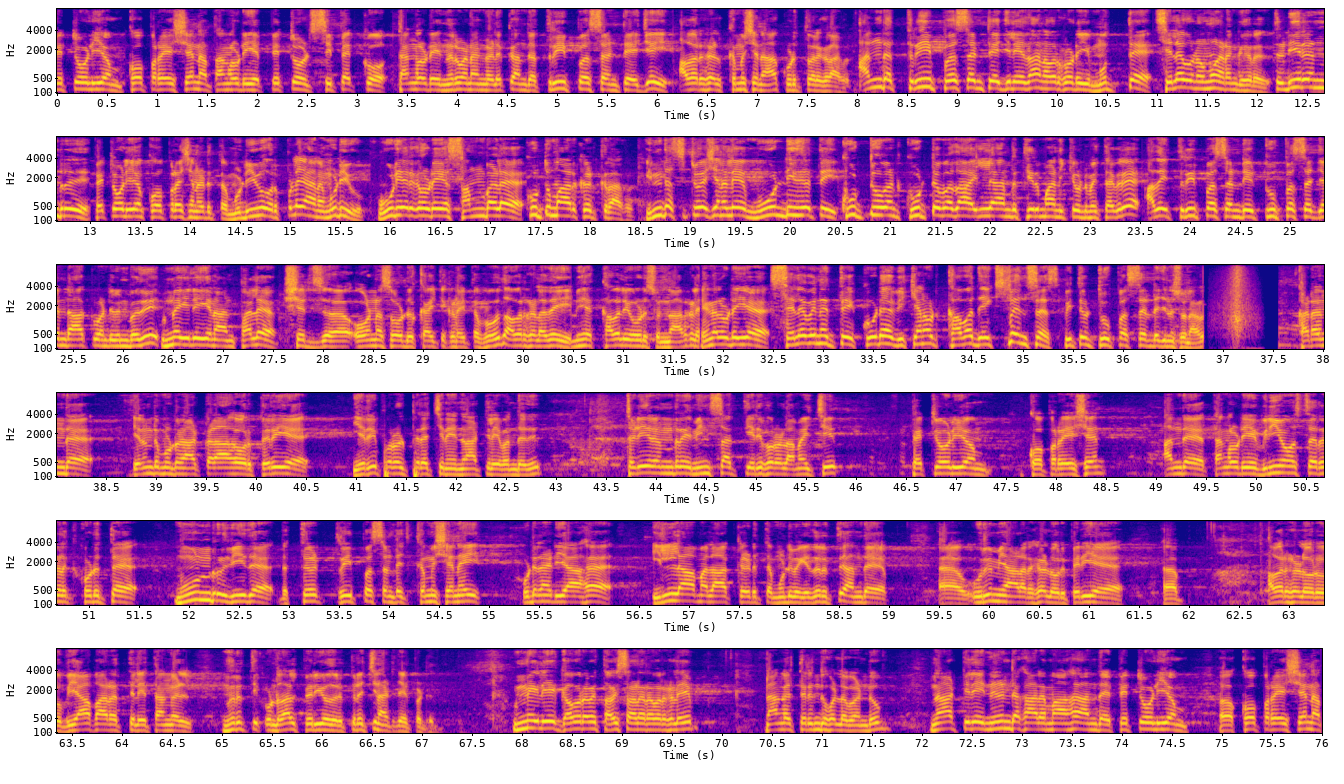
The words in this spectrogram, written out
Petroleum corporation தங்களுடைய petrol சிபெட்கோ தங்களுடைய நிறுவனங்களுக்கு அந்த த்ரீ பெர்சன்டேஜை அவர்கள் கமிஷனாக கொடுத்து வருகிறார்கள். அந்த த்ரீ பெர்சன்டேஜிலே தான் அவர்களுடைய மொத்த செலவினமும் அடங்குகிறது. திடீரென்று பெட்ரோலியம் கோபரேஷன் எடுத்த முடிவு ஒரு பிழையான முடிவு. ஊழியர்களுடைய சம்பள கூட்டுமாறு கேட்கிறார்கள். இந்த சுச்சுவேஷனிலே மூன்று விதத்தை கூட்டுவன் கூட்டுவதா இல்ல என்று தீர்மானிக்க வேண்டுமே தவிர அதை த்ரீ பெர்சன்ட் டூ பெர்சன்ட் ஆக்க வேண்டும் என்பது உண்மையிலேயே நான் பல ஷெட்ஸ் ஓனர்ஸோடு கைக்கு கிடைத்த போது அவர்கள் அதை மிக கவலையோடு சொன்னார்கள். எங்களுடைய செலவினத்தை கூட we cannot cover the expenses with two percentage சொன்னார்கள். கடந்த இரண்டு மூன்று நாட்களாக ஒரு பெரிய எரிபொருள் பிரச்சனை இந்த நாட்டிலே வந்தது. திடீரென்று மின்சக்தி எரிபொருள் அமைச்சு பெட்ரோலியம் கோர்பரேஷன் அந்த தங்களுடைய விநியோகஸ்தர்களுக்கு கொடுத்த மூன்று வீத தேர்ட் த்ரீ பர்சன்டேஜ் கமிஷனை உடனடியாக இல்லாமலாக்க எடுத்த முடிவை எதிர்த்து அந்த உரிமையாளர்கள் ஒரு பெரிய அவர்கள் ஒரு வியாபாரத்திலே தாங்கள் நிறுத்தி கொண்டதால் பெரிய ஒரு பிரச்சனை நாட்டில் ஏற்பட்டது. உண்மையிலேயே கௌரவ தவிசாளர் அவர்களே நாங்கள் தெரிந்து கொள்ள வேண்டும். நாட்டிலே நீண்ட காலமாக அந்த பெட்ரோலியம் அஹ்,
